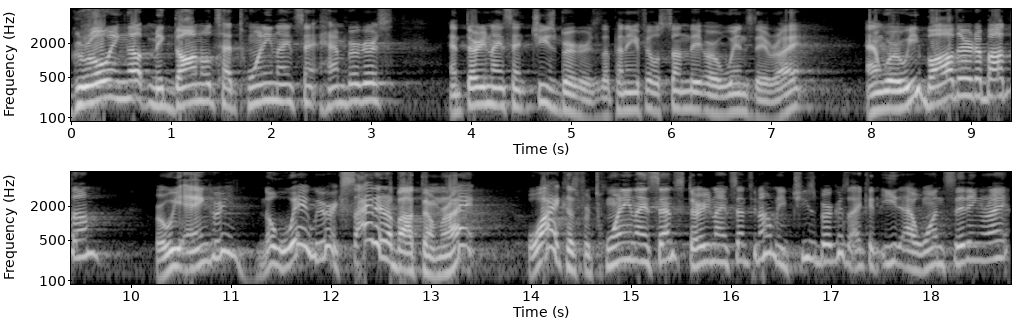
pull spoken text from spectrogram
Growing up, McDonald's had 29 cent hamburgers and 39 cent cheeseburgers, depending if it was Sunday or Wednesday, right? And were we bothered about them? Were we angry? No way. We were excited about them, right? Why? Because for 29 cents, 39 cents, you know how many cheeseburgers I could eat at one sitting, right?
